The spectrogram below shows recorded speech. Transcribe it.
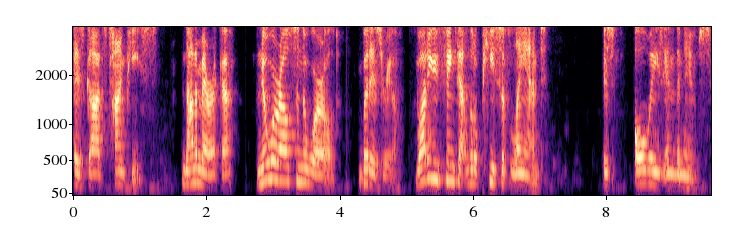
is God's timepiece not America, nowhere else in the world but Israel. Why do you think that little piece of land is always in the news?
